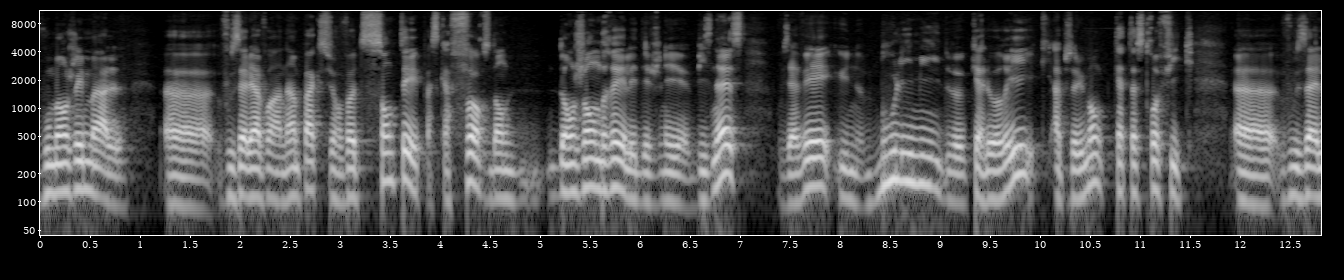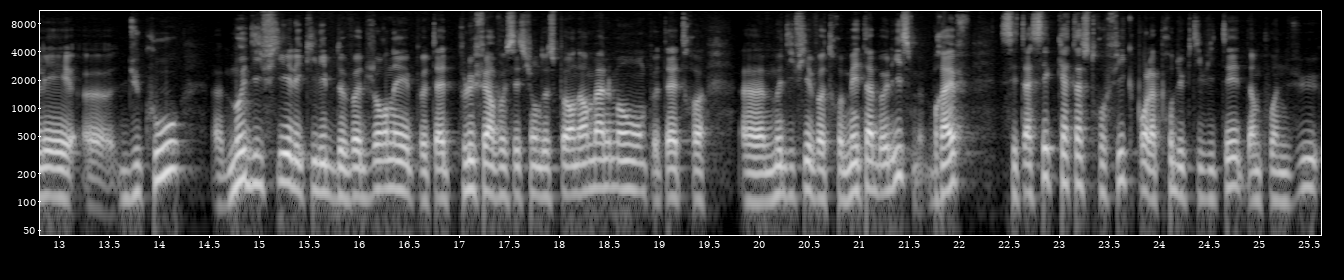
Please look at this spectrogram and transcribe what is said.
vous mangez mal, euh, vous allez avoir un impact sur votre santé parce qu'à force d'engendrer les déjeuners business, vous avez une boulimie de calories absolument catastrophique. Euh, vous allez du coup modifier l'équilibre de votre journée, peut-être plus faire vos sessions de sport normalement, peut-être modifier votre métabolisme. Bref, c'est assez catastrophique pour la productivité d'un point de vue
